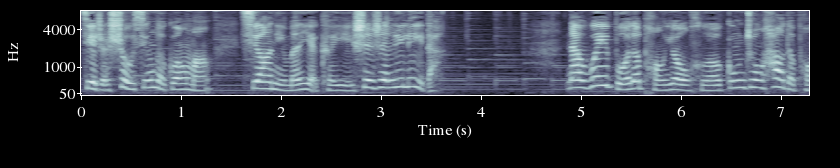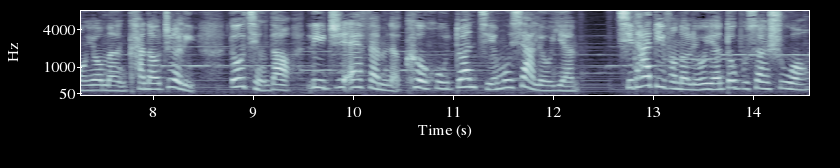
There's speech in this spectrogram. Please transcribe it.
借着寿星的光芒，希望你们也可以顺顺利利的。那微博的朋友和公众号的朋友们看到这里，都请到荔枝 FM 的客户端节目下留言，其他地方的留言都不算数哦。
